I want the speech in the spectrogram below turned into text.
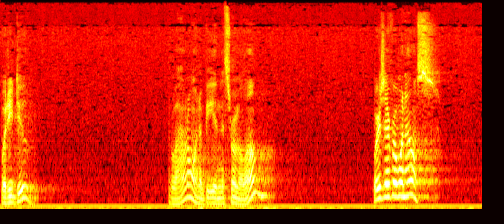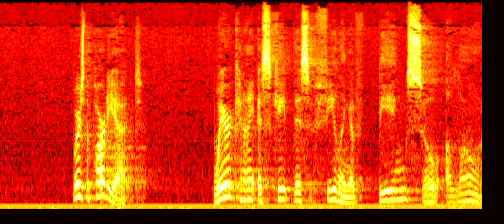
What do you do? Well, I don't want to be in this room alone. Where's everyone else? Where's the party at? Where can I escape this feeling of being so alone.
